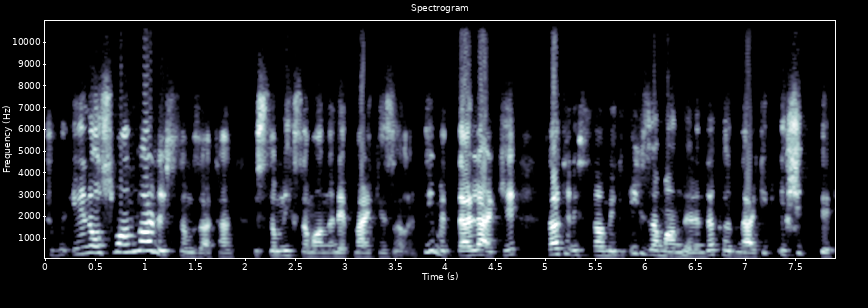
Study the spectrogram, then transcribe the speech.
Çünkü yeni Osmanlılar da İslam'ı zaten, İslam'ın ilk zamanlarını hep merkeze alır değil mi? Derler ki zaten İslamiyet'in ilk zamanlarında kadın erkek eşitti.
